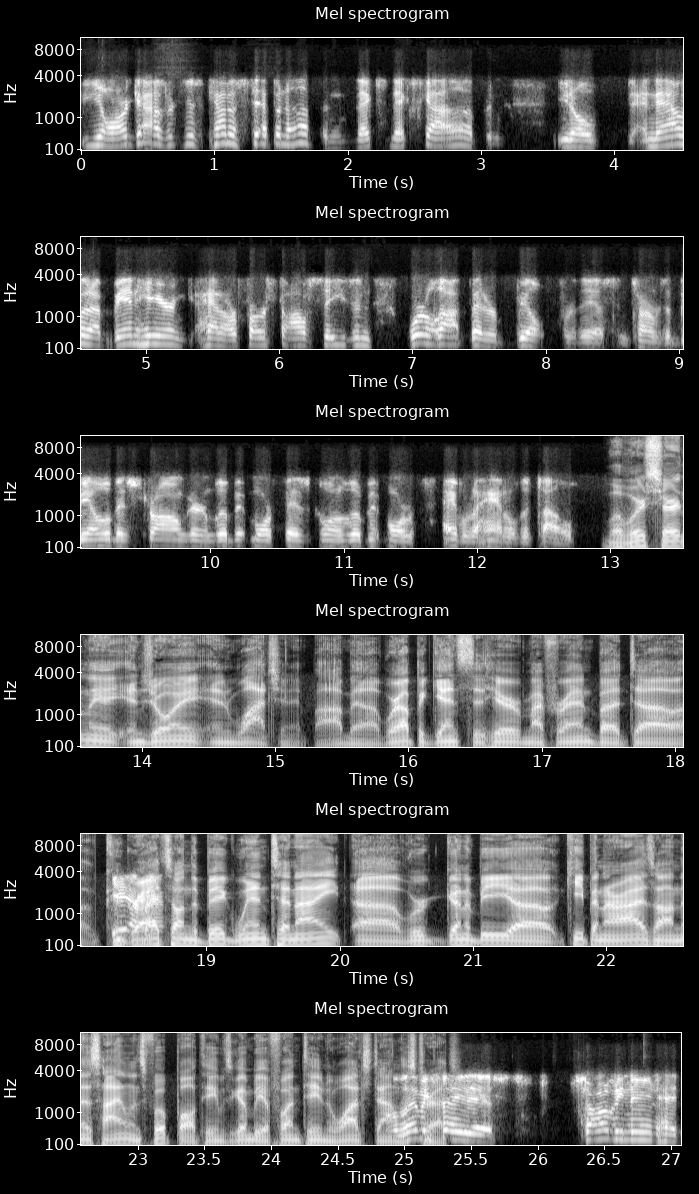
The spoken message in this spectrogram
you know, our guys are just kind of stepping up and next next guy up, and you know, and now that I've been here and had our first off season, we're a lot better built for this in terms of being a little bit stronger and a little bit more physical and a little bit more able to handle the toll. Well, we're certainly enjoying and watching it, Bob. Uh, we're up against it here, my friend, but uh, congrats yeah, on the big win tonight. Uh, we're going to be uh, keeping our eyes on this Highlands football team. It's going to be a fun team to watch down well, the let stretch. me say this. Charlie Noon had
